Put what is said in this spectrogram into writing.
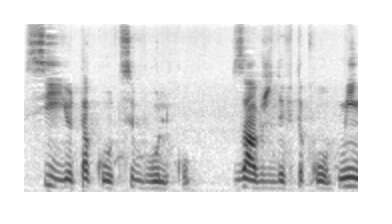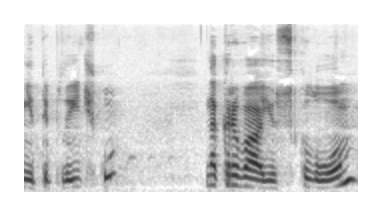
сію таку цибульку завжди в таку міні-тепличку, накриваю склом.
